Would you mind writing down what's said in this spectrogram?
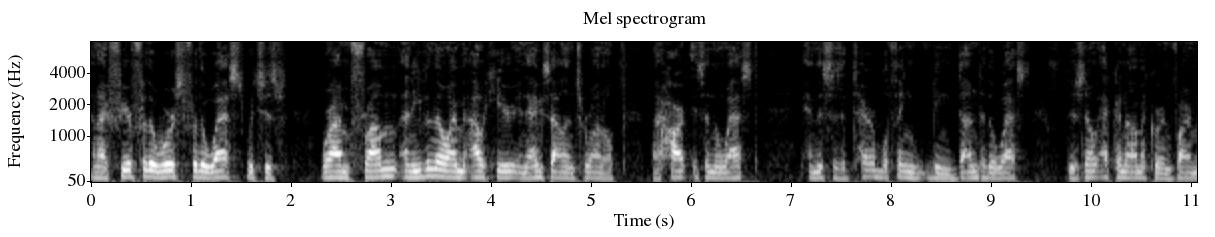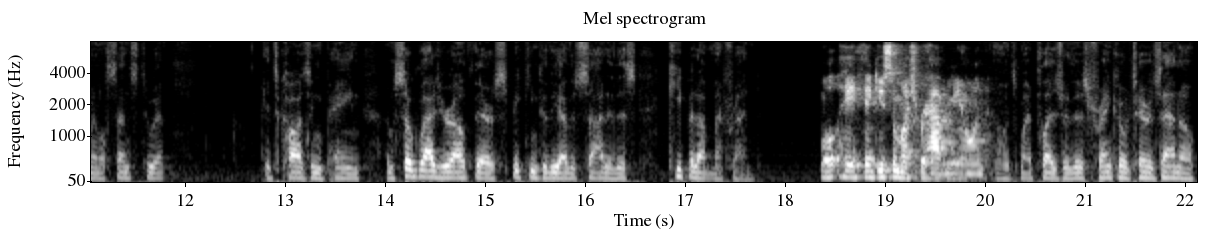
and I fear for the worst for the West, which is where I'm from. And even though I'm out here in exile in Toronto, my heart is in the West, and this is a terrible thing being done to the West. There's no economic or environmental sense to it. It's causing pain. I'm so glad you're out there speaking to the other side of this. Keep it up, my friend. Well, hey, thank you so much for having me on. Oh, it's my pleasure. There's Franco Terrazzano.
